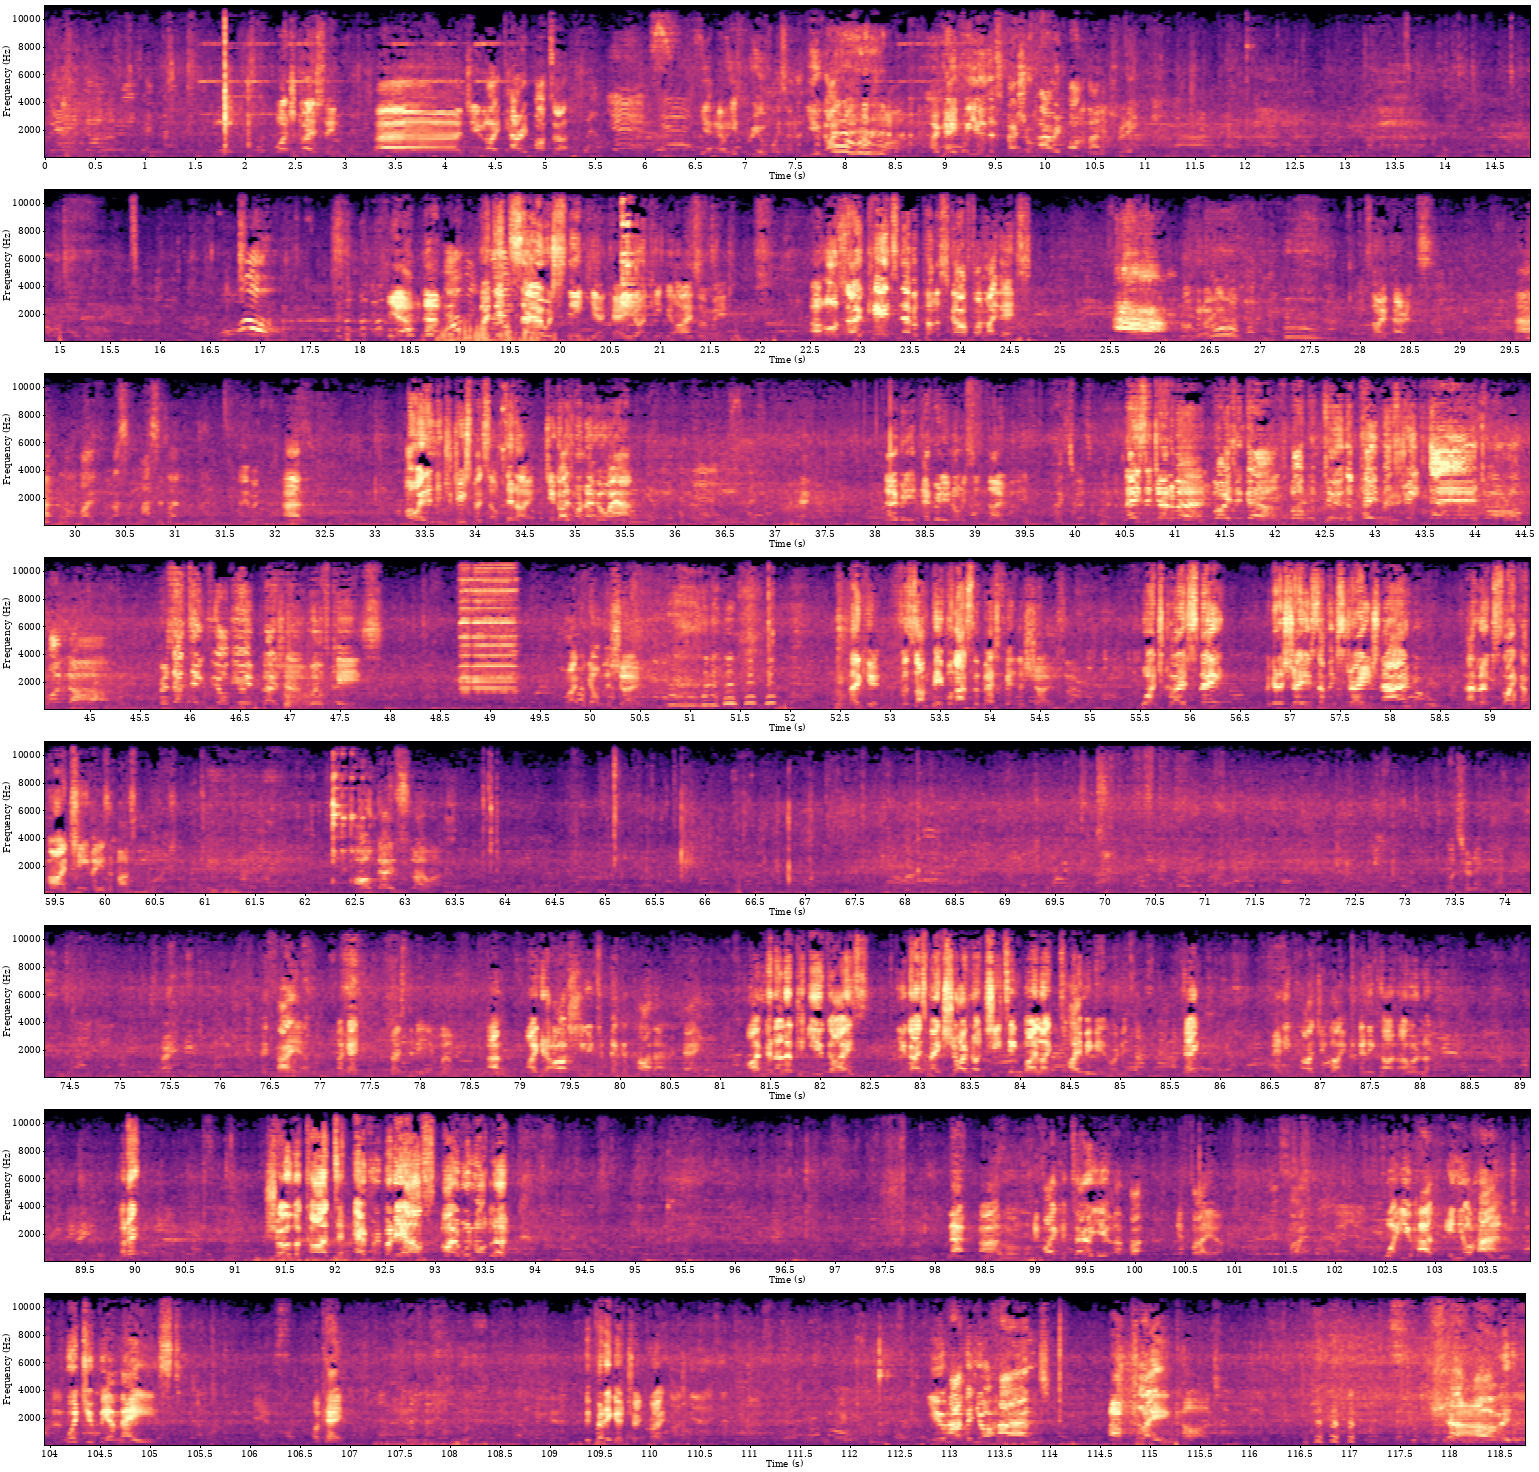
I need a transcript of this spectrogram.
Watch closely. Uh, do you like Harry Potter? Yes. Yeah, oh, you threw your voice that. You guys like Harry Potter. Okay, for you, the special Harry Potter vanish. Ready? Yeah, now, I did say I was sneaky, okay? you got to keep your eyes on me. Uh, also, kids, never put a scarf on like this. Ah! Not good idea. Sorry, parents. Uh, oh, that's a massive lead. Anyway, um, oh, I didn't introduce myself, did I? Do you guys want to know who I am? Okay. Nobody, everybody normally says no. Ladies and gentlemen, boys and girls, welcome to the Pavement Street Theatre of Wonder. Presenting for your viewing pleasure, Wilf Keys. Right, we get on with the show. Thank you. For some people, that's the best bit of the show. So, watch closely. I'm going to show you something strange now. That looks like a. Oh, I cheat. I use a basketball. I'll go slower. What's your name? Right? Ithaya. Okay, nice to meet you, Will. Um, I'm going to ask you to pick a card out, okay? I'm going to look at you guys. You guys make sure I'm not cheating by like timing it or anything, okay? Any card you like, any card. I won't look. Got it? Show the card to everybody else. I will not look. Now, uh, if I could tell you about fire what you have in your hand, would you be amazed? Okay. Be a pretty good trick, right? You have in your hand a playing card. yeah, amazing.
